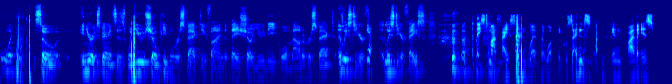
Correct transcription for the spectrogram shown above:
What, so, in your experiences, when you show people respect, do you find that they show you the equal amount of respect, at least to your Yeah. at least to your face? At least to my face, and what, what people say in, in private is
